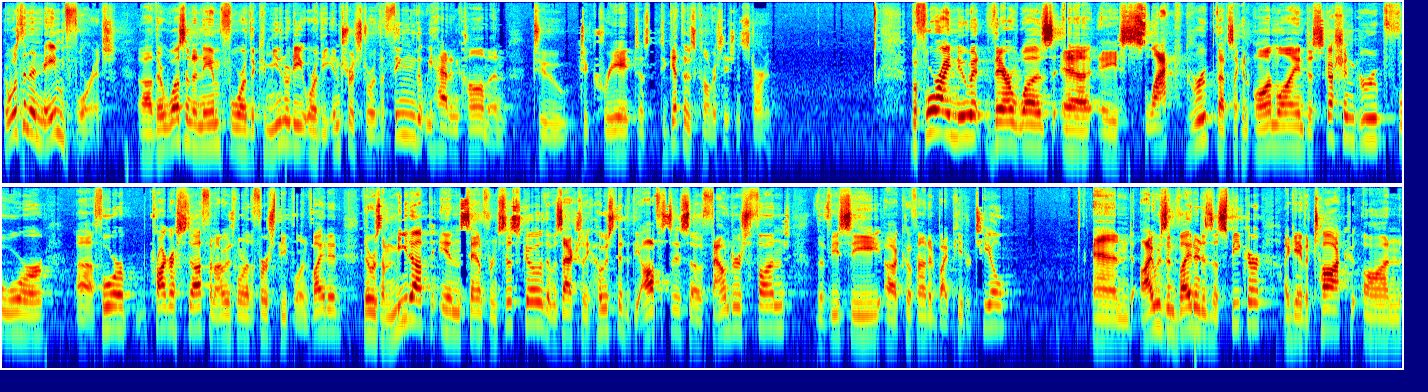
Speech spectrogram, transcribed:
there wasn't a name for it. Uh, there wasn't a name for the community or the interest or the thing that we had in common to, to create, to, to get those conversations started. Before I knew it, there was a, a Slack group that's like an online discussion group for uh, for progress stuff, and I was one of the first people invited. There was a meetup in San Francisco that was actually hosted at the offices of Founders Fund, the VC uh, co-founded by Peter Thiel. And I was invited as a speaker. I gave a talk on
